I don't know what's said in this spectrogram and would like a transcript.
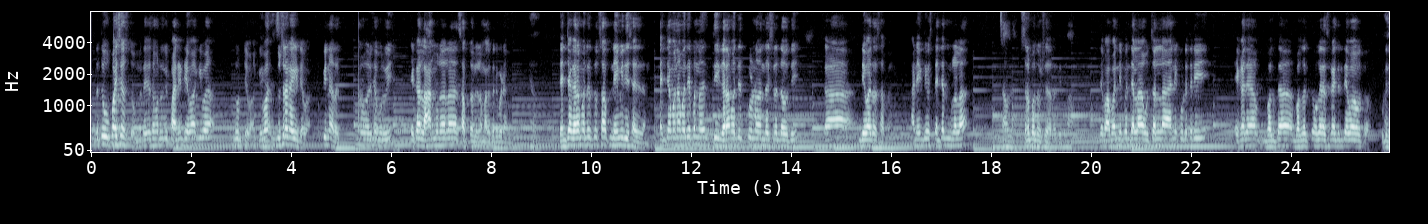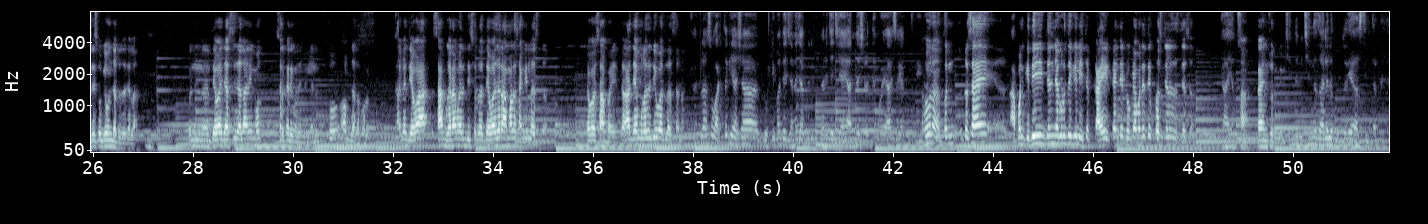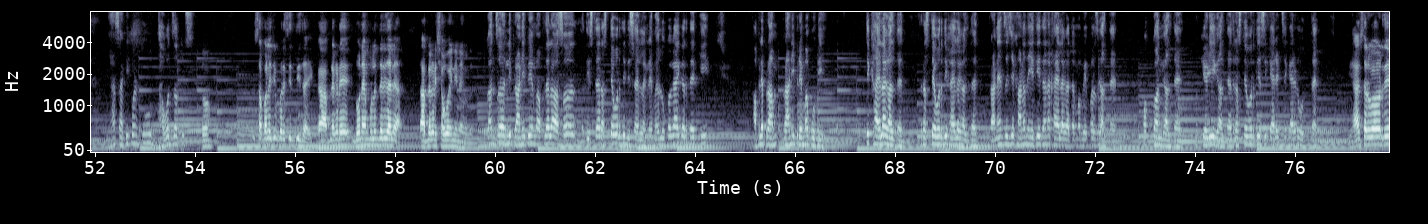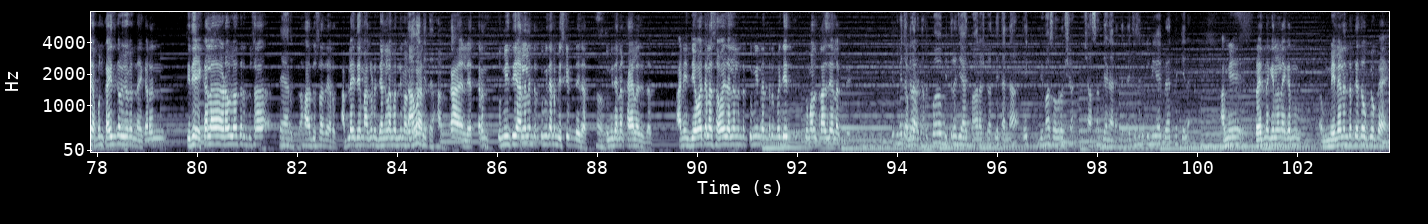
तर तो उपाशी असतो. मग त्याच्यासमोर तुम्ही पाणी ठेवा किंवा दूध ठेवा किंवा. दुसरा काही ठेवा. पिणारच. चार वर्षापूर्वी एका लहान मुलाला साप चावलेला मालकरी पाड्यामध्ये हो. त्यांच्या घरामध्ये तो साप नेहमी दिसायचा त्यांना. त्यांच्या मनामध्ये पण ती घरामध्येच पूर्ण अंधश्रद्धा होती का देवाचा साप आहे. आणि एक दिवस त्यांच्याच मुलाला सर्पदंश झाला तिथे. त्या बाबांनी पण त्याला उचलला आणि कुठेतरी एखाद्या भगता भगत वगैरे असं काहीतरी तेव्हा होतं. कुठेतरी तो घेऊन जात होता त्याला. पण तेव्हा जास्ती झाला आणि मग सरकारी मध्ये तो ऑफ झाला बरोबर का जेव्हा साप घरामध्ये दिसत होता तेव्हा जर आम्हाला सांगितलं असतं बाबा साप आहे तर आज या मुलाचा जीव वाचला असता ना. तुला असं वाटतं की अशा गोष्टीमध्ये जनजागृती खूप गरजेची आहे अंधश्रद्धेमुळे या सगळ्या गोष्टी हो ना पण कसं आहे आपण किती जनजागृती केली तर काही काहींच्या डोक्यामध्ये ते बसलेलंच असते असं. कायम हा कायमस्वरूपी. छिन्न विछिन्न झालेले मृतदेह असतील तर ह्यासाठी पण तू धावत जातोस. सपाल्याची परिस्थिती तीच आहे. का आपल्याकडे दोन अँब्युलन्स जरी झाल्या तर आपल्याकडे शववाहिनी नाही मिळत लोकांचं हल्ली प्राणीप्रेम आपल्याला असं दिसतंय रस्त्यावरती दिसायला लागलंय. म्हणजे लोक काय करतायत की आपल्या प्राण प्राणीप्रेमापोटी ते खायला घालतायत. रस्त्यावरती खायला घालतायत. प्राण्यांचं जे खाणं येते त्यांना खायला घालतात मग वेपर्स घालतायत पॉपकॉर्न घालतायत मग केळी घालतायत. रस्त्यावरती असे कॅरेटचे कॅरेट ओततायत. ह्या सर्वांवरती आपण काहीच करू शकत नाही. कारण तिथे एकाला अडवलं तर दुसरा तयार होतो. हा दुसरा तयार होतो. आपल्या इथे माकडं जंगलामधली गावात काय- येतात. काय आलेत? कारण तुम्ही ती आल्यानंतर तुम्ही त्यांना बिस्किट देतात. हो. तुम्ही त्यांना खायला देतात. आणि जेव्हा त्याला सवय झाल्यानंतर तुम्ही नंतर म्हणजे तुम्हाला त्रास द्यायला लागते. की तुम्ही तक्रार करा मित्र जे आहेत महाराष्ट्रातले त्यांना एक विमा संरक्षण शासन देणार आहे. तर त्याच्यासाठी तुम्ही काही प्रयत्न केला? आम्ही प्रयत्न केला नाही कारण मेल्यानंतर त्याचा उपयोग काय आहे?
